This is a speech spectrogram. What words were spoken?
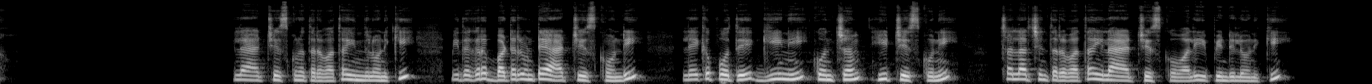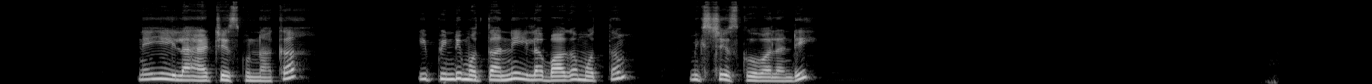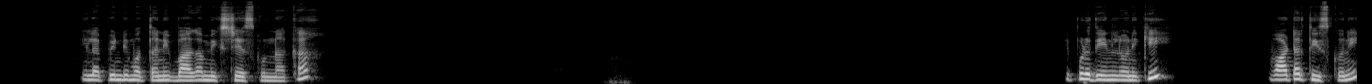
ఇలా యాడ్ చేసుకున్న తర్వాత ఇందులోనికి మీ దగ్గర బటర్ ఉంటే యాడ్ చేసుకోండి. లేకపోతే గీని కొంచెం హీట్ చేసుకొని చల్లార్చిన తర్వాత ఇలా యాడ్ చేసుకోవాలి ఈ పిండిలోనికి. నెయ్యి ఇలా యాడ్ చేసుకున్నాక ఈ పిండి మొత్తాన్ని ఇలా బాగా మొత్తం మిక్స్ చేసుకోవాలండి. ఇలా పిండి మొత్తాన్ని బాగా మిక్స్ చేసుకున్నాక ఇప్పుడు దీనిలోనికి వాటర్ తీసుకొని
